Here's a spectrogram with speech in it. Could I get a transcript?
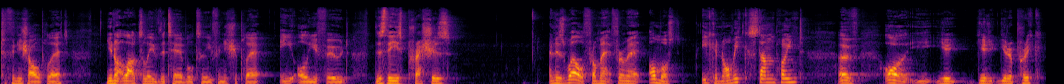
to finish our plate. You're not allowed to leave the table till you finish your plate. Eat all your food. There's these pressures, and as well from a from a almost economic standpoint of oh you you you're a prick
